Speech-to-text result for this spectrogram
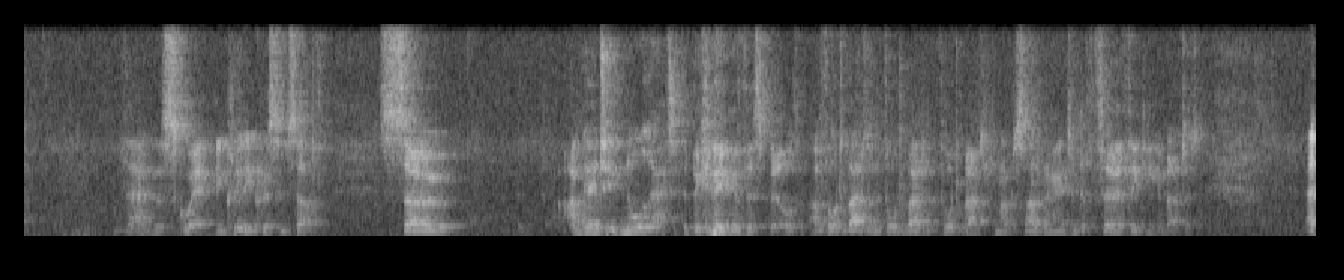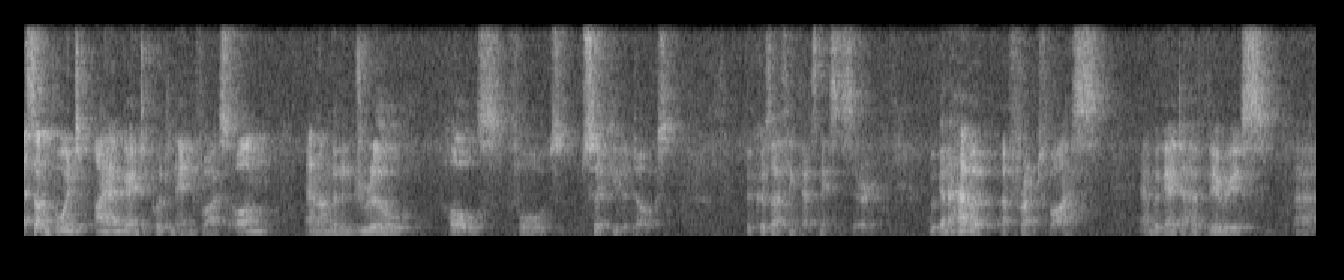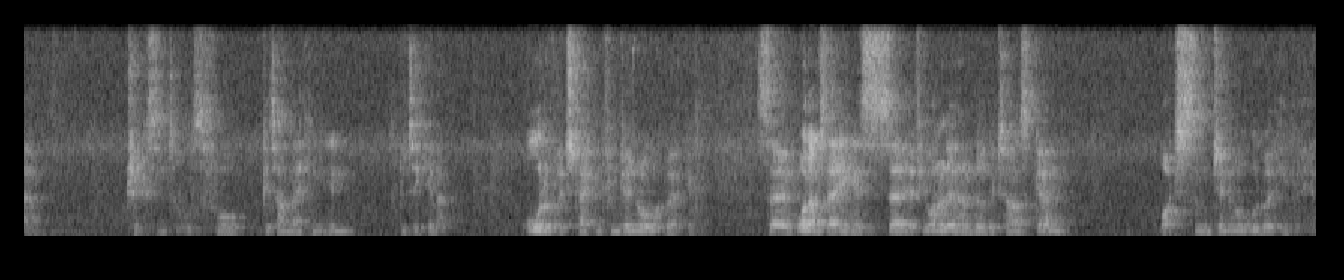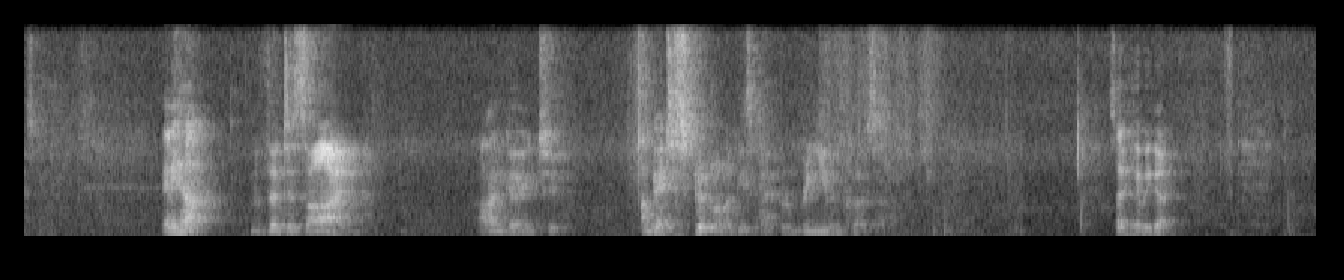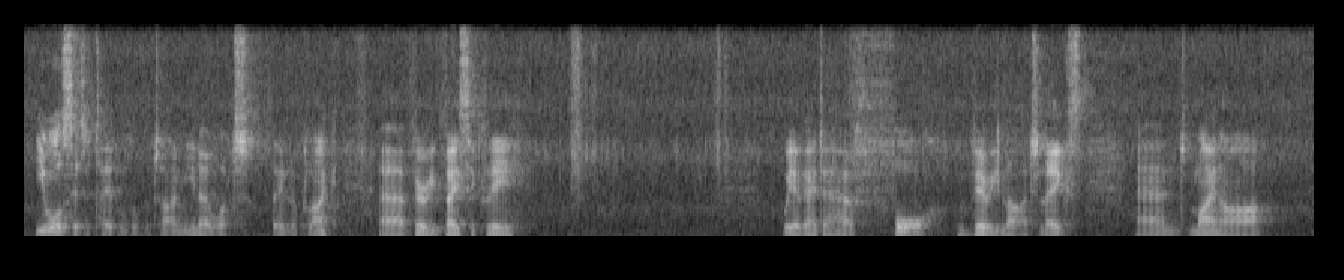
than the square, including Chris himself. So I'm going to ignore that at the beginning of this build. I've thought about it and thought about it and thought about it and I've decided I'm going to defer thinking about it. At some point I am going to put an end vise on and I'm going to drill holes for circular dogs because I think that's necessary. We're going to have a, a front vise and we're going to have various um, tricks and tools for guitar making in particular, all of which taken from general woodworking. So what I'm saying is, uh, if you want to learn how to build guitars, go and watch some general woodworking videos. Anyhow, the design. I'm going to, I'm going to scribble on a piece of paper and bring you in closer. So here we go. You all sit at tables all the time. You know what they look like. Uh, very basically, we are going to have four very large legs and mine are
